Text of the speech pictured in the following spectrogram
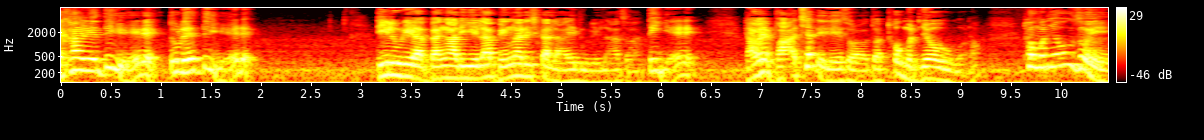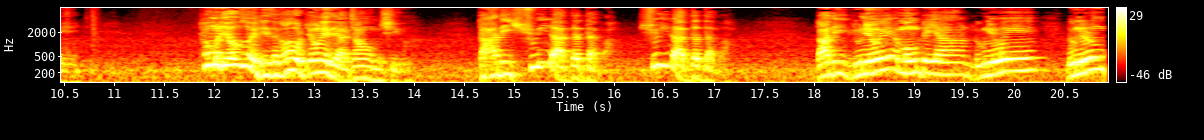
ရခိုင်တွေသိတယ်တဲ့သူလည်းသိတယ်တဲ့ဒီလူတွေကဘင်္ဂါလီတွေလားဘင်္ဂလားဒေ့ရှ်ကလာတဲ့သူတွေလားဆိုတာသိတယ်တဲ့ဒါပေမဲ့ဘာအချက်တွေလဲဆိုတော့သူကထုံမပြောဘူးပေါ့နော်ထုံမပြောဘူးဆိုရင် ထုံမပြောဘူးဆိုရင်ဒီစကားကိုပြောနေတဲ့အကြောင်းမရှိဘူးဒါဒီရွှီတာတက်တက်ပါရွှီတာတက်တက်ပါဒါဒီလူမျိုးရေးအမုန်းတရားလူမျိုးရေးလူမျိုးလုံး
